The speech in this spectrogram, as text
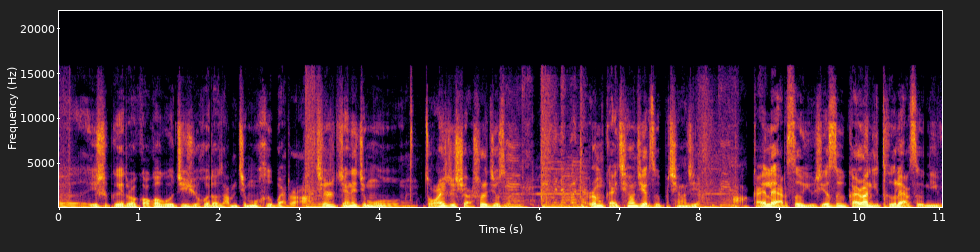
呃，一时隔一段高高过，继续回到咱们节目后半段啊。其实今天节目早上一直想说的就是，人们该勤俭的时候不勤俭啊，该懒的时候，有些时候该让你偷懒的时候，你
